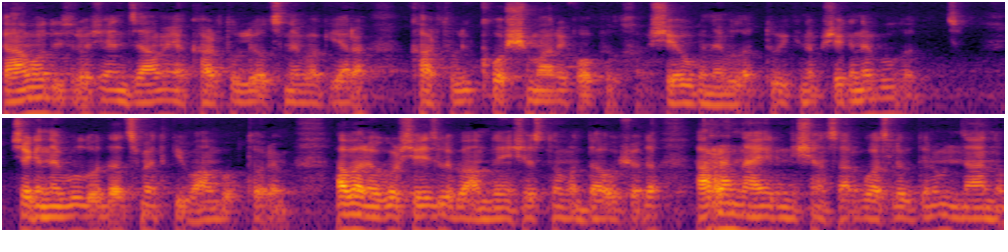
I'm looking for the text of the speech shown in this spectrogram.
გამოდის რომ შენ ძამია ქართული ოცნება კი არა, ქართული кошмаრი ყოფილხარ, შეუგნებლად თუ იქნებ შეგნებულად. შეგნებულოდაც მეთქი ვამბობ, თორემ აბა როგორ შეიძლება ამდენი შეცდომა დაუშვა და არანაირ ნიშანს არ გვაძლევდი რომ ნანო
